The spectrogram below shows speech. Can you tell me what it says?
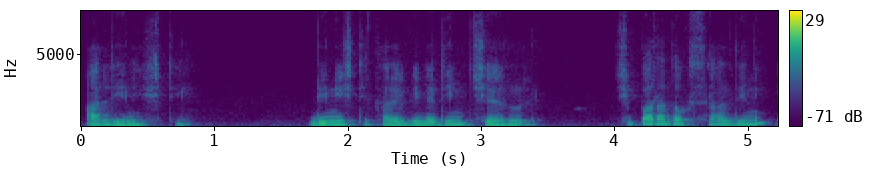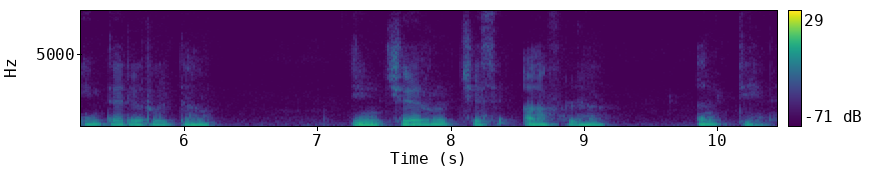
a liniștii. Liniștii care vine din ceruri și paradoxal din interiorul tău, din cerul ce se află în tine.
